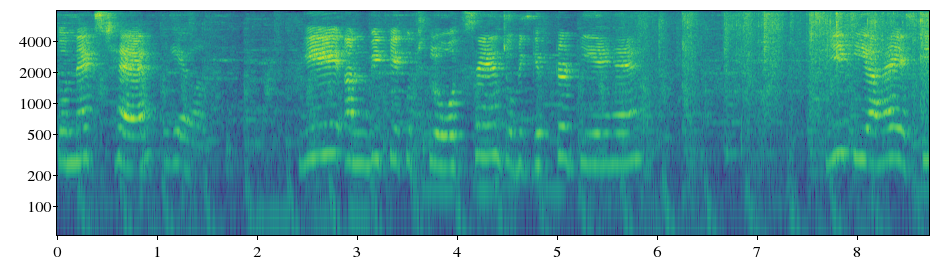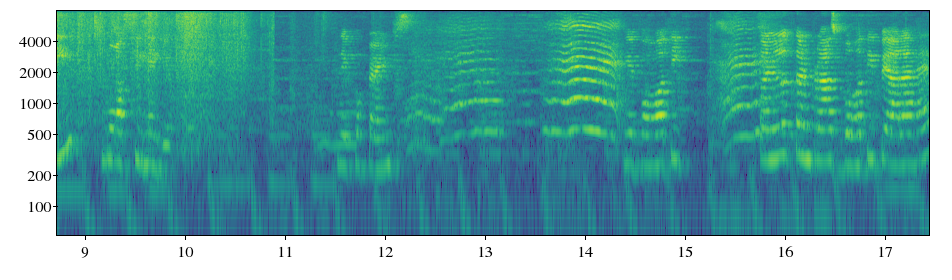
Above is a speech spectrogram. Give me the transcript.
तो नेक्स्ट है ये ये अनवी के कुछ क्लोथ्स हैं जो भी गिफ्टेड किए हैं। ये किया है इसकी मौसी ने गिफ्ट देखो फ्रेंड्स ये बहुत ही कलर कंट्रास्ट बहुत ही प्यारा है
